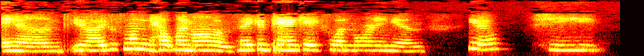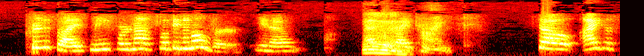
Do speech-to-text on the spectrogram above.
And, you know, I just wanted to help my mom. I was making pancakes one morning and, you know, she criticized me for not flipping them over, you know, at the Mm. right time. So I just,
